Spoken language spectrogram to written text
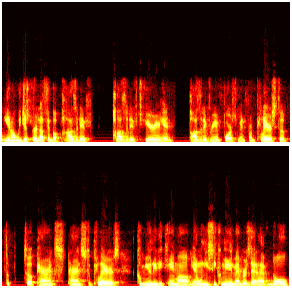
you know, we just heard nothing but positive, positive cheering and positive reinforcement from players to, to, to parents, parents to players. Community came out. You know, when you see community members that have no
